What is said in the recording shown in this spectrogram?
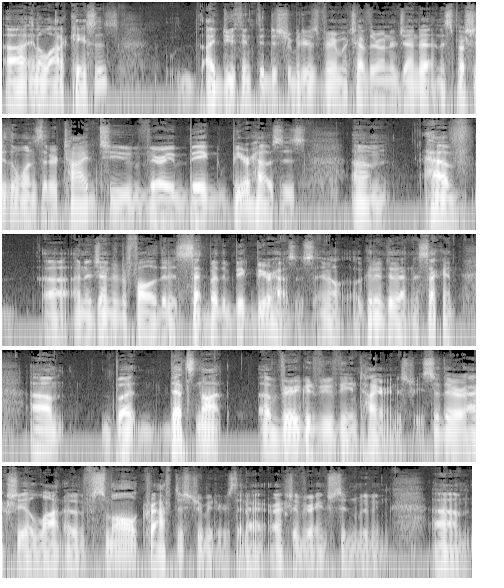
uh, in a lot of cases. I do think that distributors very much have their own agenda, and especially the ones that are tied to very big beer houses um, have uh, an agenda to follow that is set by the big beer houses, and I'll, I'll get into that in a second. Um, but that's not a very good view of the entire industry. So there are actually a lot of small craft distributors that are actually very interested in moving um,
